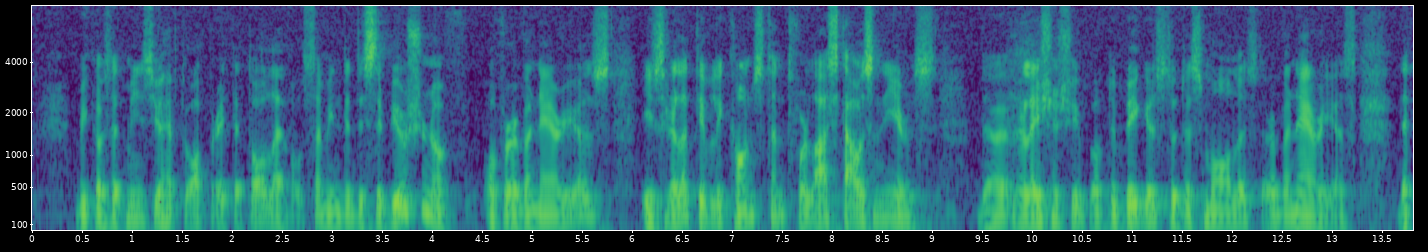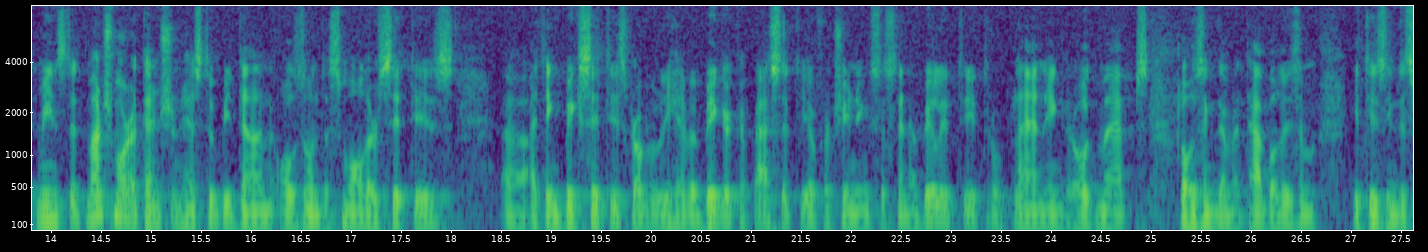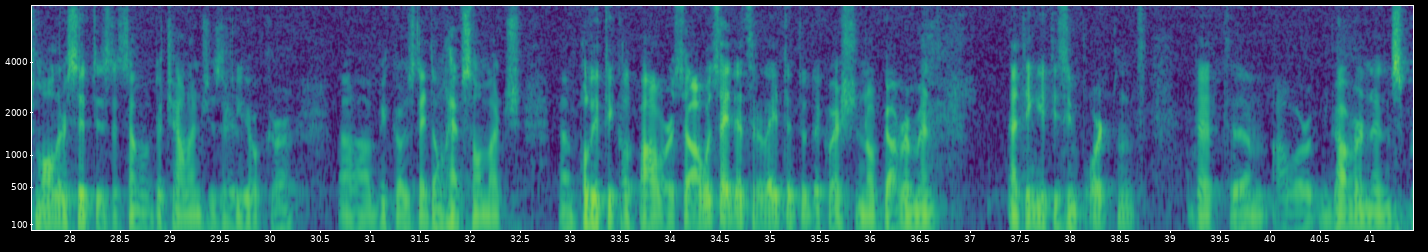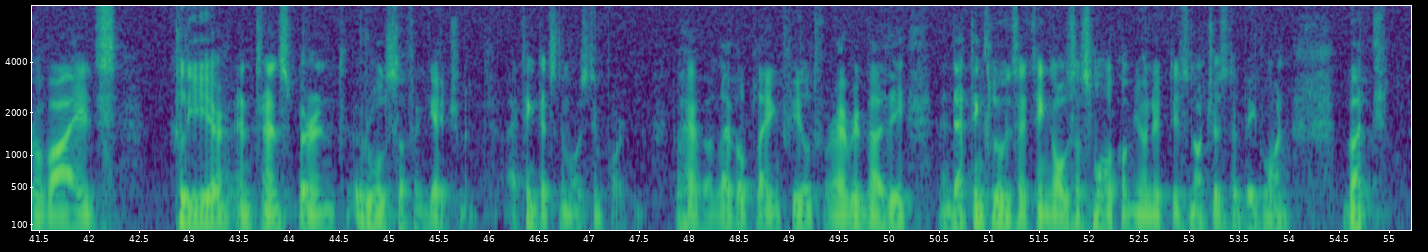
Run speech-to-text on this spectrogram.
because that means you have to operate at all levels. I mean, the distribution of of urban areas is relatively constant for last thousand years. The relationship of the biggest to the smallest urban areas. That means that much more attention has to be done also on the smaller cities. Uh, I think big cities probably have a bigger capacity of achieving sustainability through planning, roadmaps, closing the metabolism. It is in the smaller cities that some of the challenges really occur uh, because they don't have so much uh, political power. So I would say that's related to the question of government. I think it is important that um, our governance provides clear and transparent rules of engagement. I think that's the most important, to have a level playing field for everybody, and that includes, I think, also small communities, not just the big one. But,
